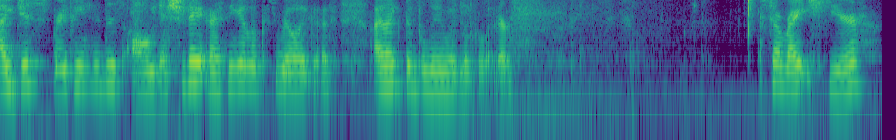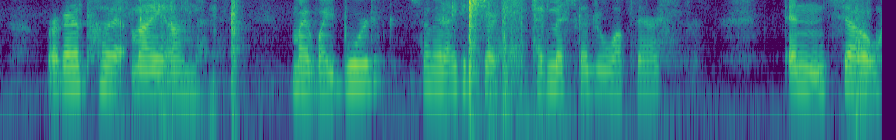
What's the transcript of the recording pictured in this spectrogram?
I just spray painted this all yesterday, and I think it looks really good. I like the blue and the glitter. So right here, we're gonna put my um my whiteboard so that I can start having my schedule up there. And so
